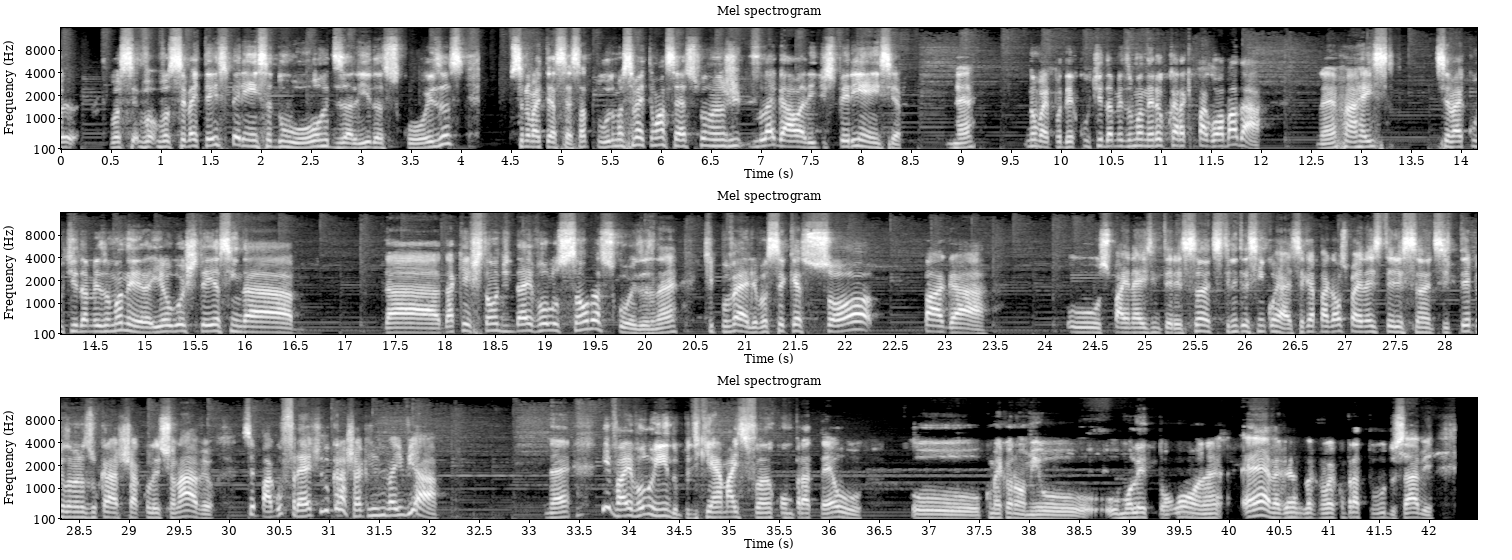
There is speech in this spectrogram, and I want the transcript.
você, você vai ter a experiência do Words ali, das coisas. Você não vai ter acesso a tudo, mas você vai ter um acesso, pelo menos, legal ali, de experiência, né? Não vai poder curtir da mesma maneira que o cara que pagou a Abadá, né? Mas você vai curtir da mesma maneira. E eu gostei, assim, da, da, da questão de, da evolução das coisas, né? Tipo, velho, você quer só pagar os painéis interessantes, 35 reais. Você quer pagar os painéis interessantes e ter pelo menos o crachá colecionável, você paga o frete do crachá que a gente vai enviar. Né? E vai evoluindo. De quem é mais fã, compra até o. o como é que é o nome? O, o moletom, né? É, vai, vai, vai comprar tudo, sabe?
